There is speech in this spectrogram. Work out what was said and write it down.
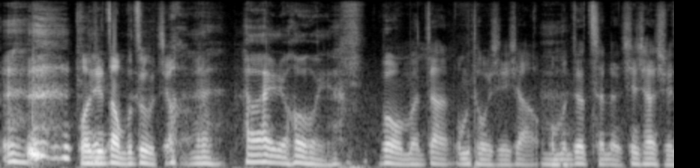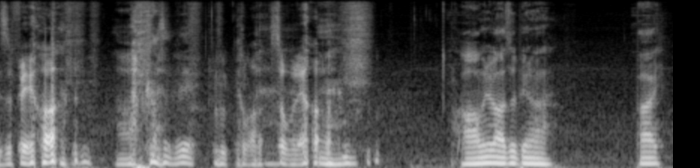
完全站不住脚。哎，还有点后悔。不过我们这样，我们妥协一下，我们就承认现象学是废话。啊，随便，我受不了。好，我们就到这边了，拜。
